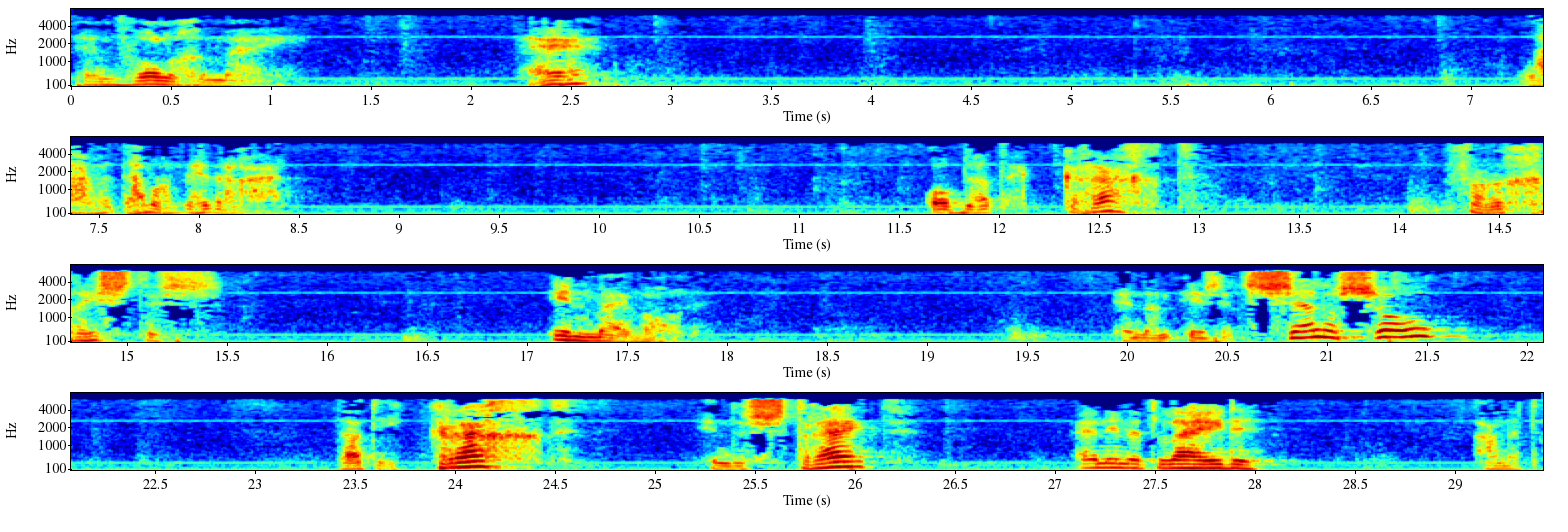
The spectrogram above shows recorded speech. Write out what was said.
en volgen mij. Hè? Laten we dan maar verder gaan. Opdat de kracht van Christus in mij wonen. En dan is het zelfs zo dat die kracht in de strijd en in het lijden aan het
